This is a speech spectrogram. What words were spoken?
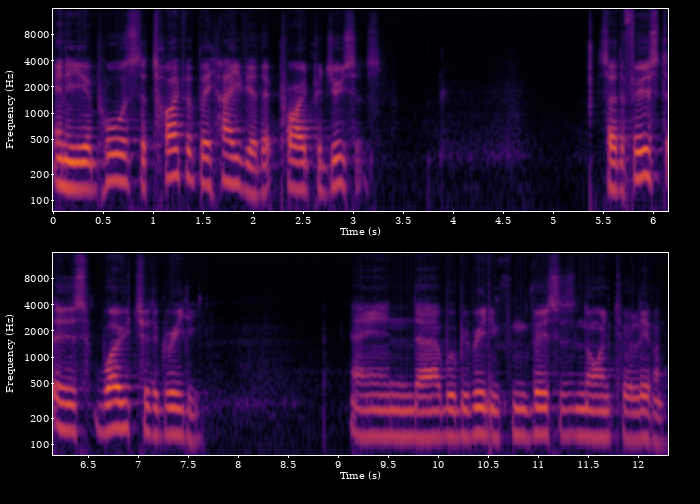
and he abhors the type of behavior that pride produces. So the first is woe to the greedy and uh, we'll be reading from verses 9 to 11.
